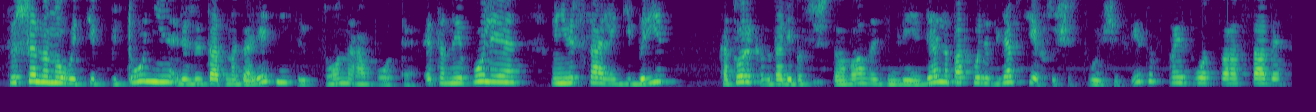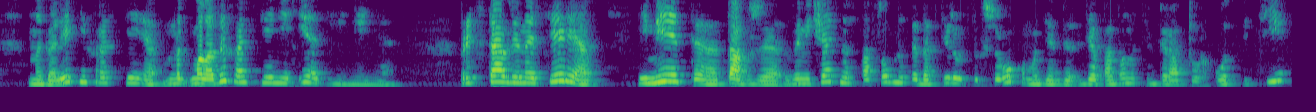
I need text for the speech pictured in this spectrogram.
Совершенно новый тип петунии, результат многолетней селекционной работы. Это наиболее универсальный гибрид, который когда-либо существовал на Земле. Идеально подходит для всех существующих видов производства рассады, многолетних растений, молодых растений и озеленения. Представленная серия имеет э, также замечательную способность адаптироваться к широкому диапазону температур от 5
